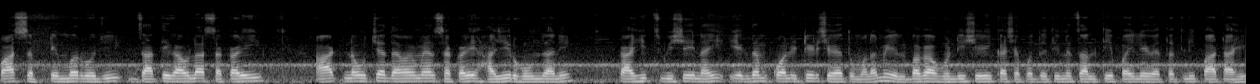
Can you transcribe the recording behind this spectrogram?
पाच सप्टेंबर रोजी जातेगावला सकाळी आठ नऊच्या दरम्यान सकाळी हाजीर होऊन जाणे. काहीच विषय नाही. एकदम क्वालिटेड शेळ्या तुम्हाला मिळेल. बघा होंडी शेळी कशा पद्धतीनं चालते. पहिल्या व्यतातली पाट आहे.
